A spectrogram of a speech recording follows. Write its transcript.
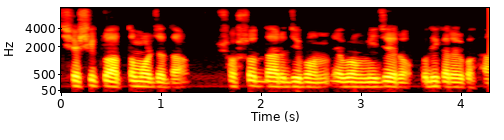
সে শিখলো আত্মমর্যাদা, সশ্রদ্ধার জীবন এবং নিজের অধিকারের কথা।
